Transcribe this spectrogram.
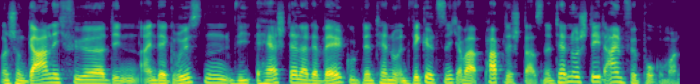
und schon gar nicht für den, einen der größten Hersteller der Welt. Gut, Nintendo entwickelt es nicht, aber published das. Nintendo steht ein für Pokémon.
